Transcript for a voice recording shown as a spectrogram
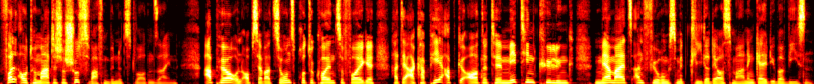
vollautomatischer Schusswaffen benutzt worden sein. Abhör- und Observation Koalitionsprotokollen zufolge hat der AKP-Abgeordnete Metin Külünk mehrmals an Führungsmitglieder der Osmanen Geld überwiesen.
